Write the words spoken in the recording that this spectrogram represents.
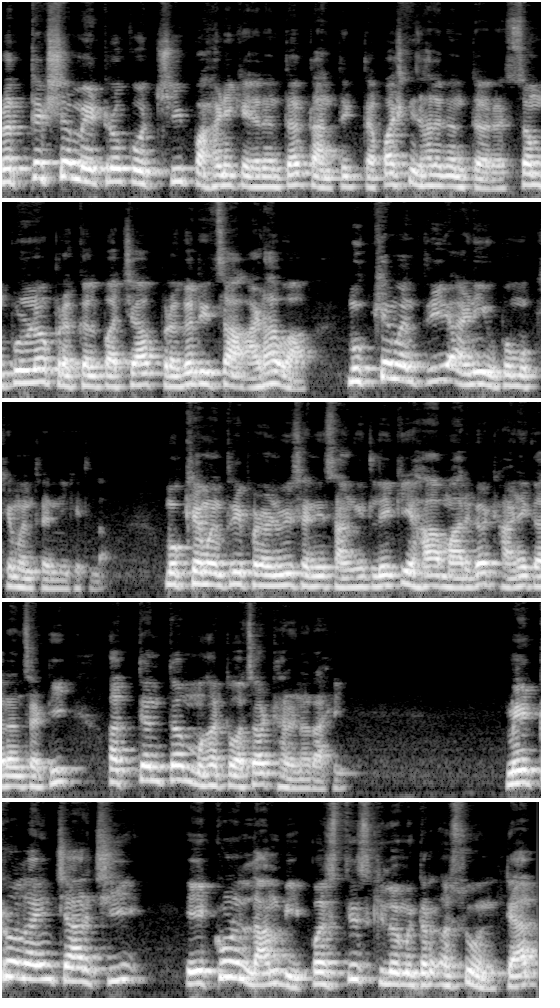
प्रत्यक्ष मेट्रो कोचची पाहणी केल्यानंतर तांत्रिक तपासणी झाल्यानंतर संपूर्ण प्रकल्पाच्या प्रगतीचा आढावा मुख्यमंत्री आणि उपमुख्यमंत्र्यांनी घेतला. मुख्यमंत्री फडणवीस यांनी सांगितले की हा मार्ग ठाणेकरांसाठी अत्यंत महत्त्वाचा ठरणार आहे. मेट्रो लाईन चारची एकूण लांबी पस्तीस किलोमीटर असून त्यात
